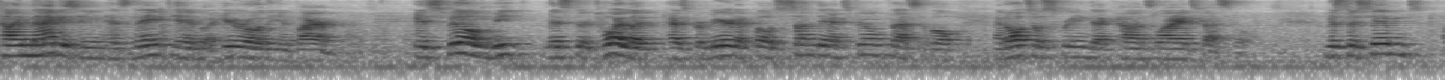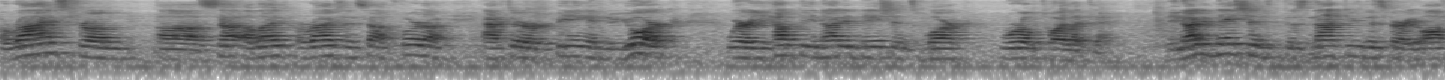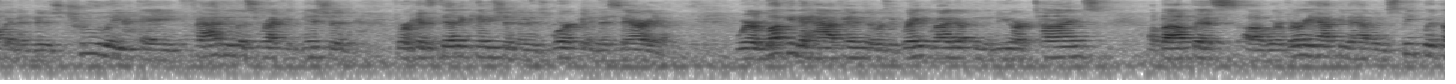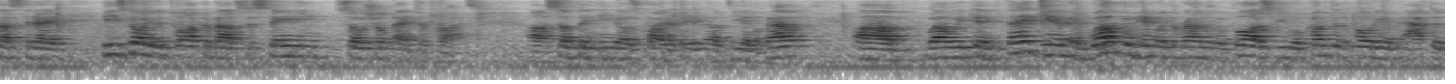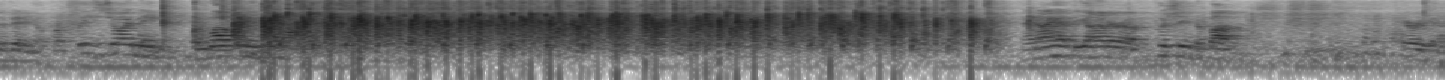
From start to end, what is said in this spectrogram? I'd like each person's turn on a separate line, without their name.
Time magazine has named him a hero of the environment. His film, Meet Mr. Toilet, has premiered at both Sundance Film Festival and also screened at Cannes Lions Festival. Mr. Sims arrives from uh, arrives in South Florida after being in New York, where he helped the United Nations mark World Toilet Day. The United Nations does not do this very often, and it is truly a fabulous recognition for his dedication and his work in this area. We're lucky to have him. There was a great write-up in the New York Times about this. Uh, we're very happy to have him speak with us today. He's going to talk about sustaining social enterprise, uh, something he knows quite a, bit, a deal about. Um, well, we can thank him and welcome him with a round of applause. He will come to the podium after the video. But please join me in welcoming John. I have the honor of pushing the button. Here we go.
